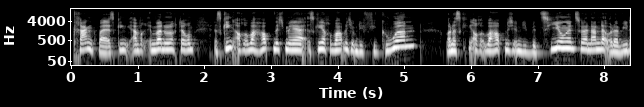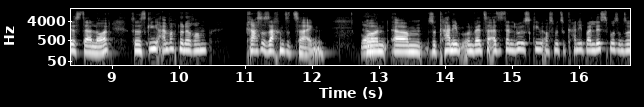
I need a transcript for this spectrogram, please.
krank, weil es ging einfach immer nur noch darum, es ging auch überhaupt nicht mehr, es ging auch überhaupt nicht um die Figuren und es ging auch überhaupt nicht um die Beziehungen zueinander oder wie das da läuft, sondern es ging einfach nur darum, krasse Sachen zu zeigen. Ja. Und ähm, so Kannib und wenn es als es dann losging, auch so mit so Kannibalismus und so.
